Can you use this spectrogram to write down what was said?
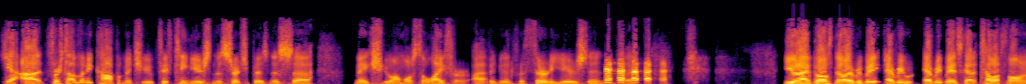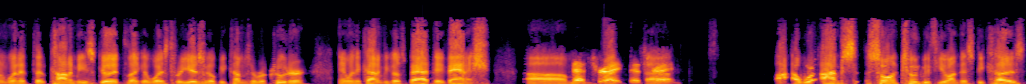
Yeah, uh, first off, let me compliment you. 15 years in the search business uh, makes you almost a lifer. I've been doing it for 30 years, and uh, you and I both know everybody every everybody's got a telephone when it, the economy's good like it was three years ago becomes a recruiter and when the economy goes bad they vanish um, that's right but, that's uh, right I, am so in tune with you on this because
